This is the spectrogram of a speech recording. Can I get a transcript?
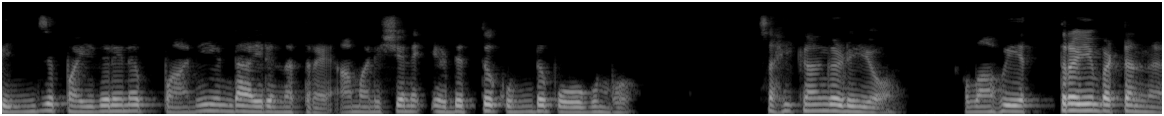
പിഞ്ച് പൈതലിന് പനിയുണ്ടായിരുന്നത്രേ. ആ മനുഷ്യനെ എടുത്തു കൊണ്ടുപോകുമ്പോൾ സഹിക്കാൻ കഴിയോ? അള്ളാഹു എത്രയും പെട്ടെന്ന്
